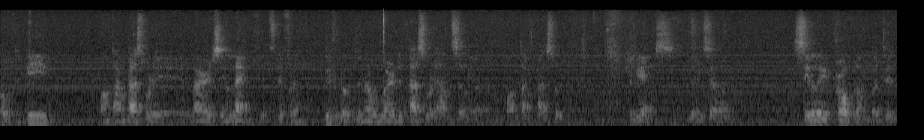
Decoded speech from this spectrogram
OTP one-time password varies in length, it's different, difficult to know where the password ends and the one-time password begins. There's a silly problem, but it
